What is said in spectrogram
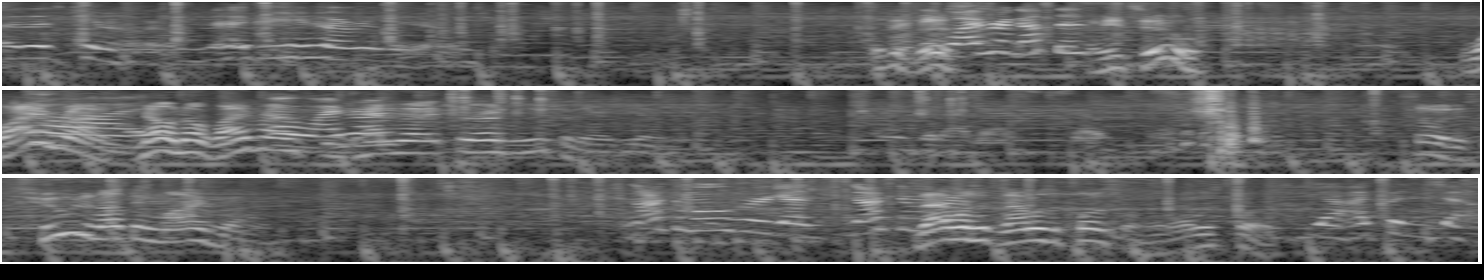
Oh, that came out wrong. That came out really wrong. Look I at think this. Wyvern got this. Me too. Wyvron. God. No, no, Wyvron Oh, had Wyvern? an extra resolution there at the end. So. So it is two to nothing Wyvern. Knock him over again. Knock him That over. was that was a close one. That was close. Yeah, I couldn't tell.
